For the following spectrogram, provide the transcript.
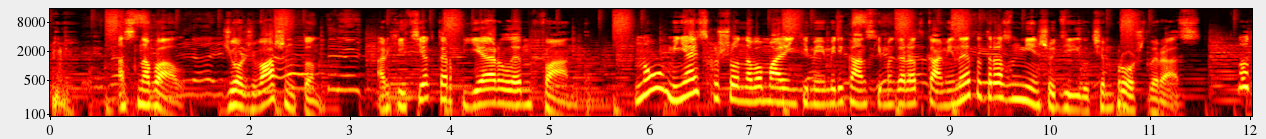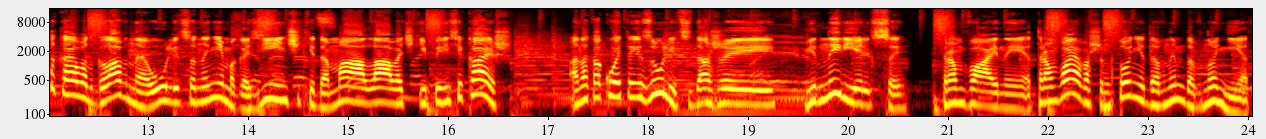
основал Джордж Вашингтон архитектор Пьер Ленфанд. Ну, меня, искушенного маленькими американскими городками, на этот раз он меньше удивил, чем в прошлый раз. Ну, такая вот главная улица, на ней магазинчики, дома, лавочки, пересекаешь, а на какой-то из улиц даже видны рельсы трамвайные. Трамвая в Вашингтоне давным-давно нет.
